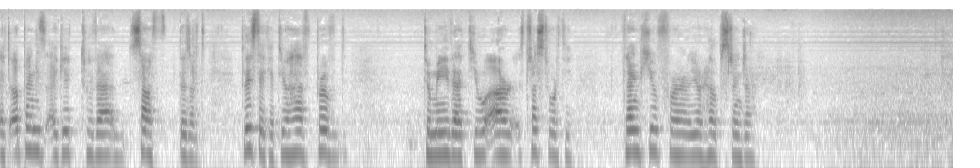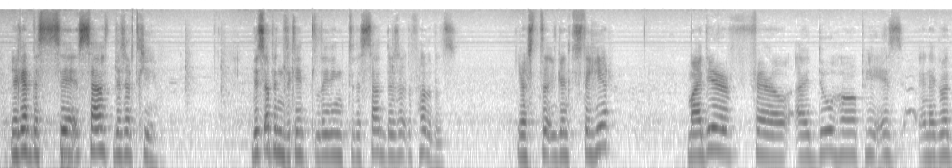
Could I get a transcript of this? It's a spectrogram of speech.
it opens a gate to the south desert. Please take it. You have proved to me that you are trustworthy. Thank you for your help, stranger. You get the South Desert Key. This opens the gate leading to the South Desert of Heliopolis. You're still going to stay here? My dear Pharaoh, I do hope he is in a good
